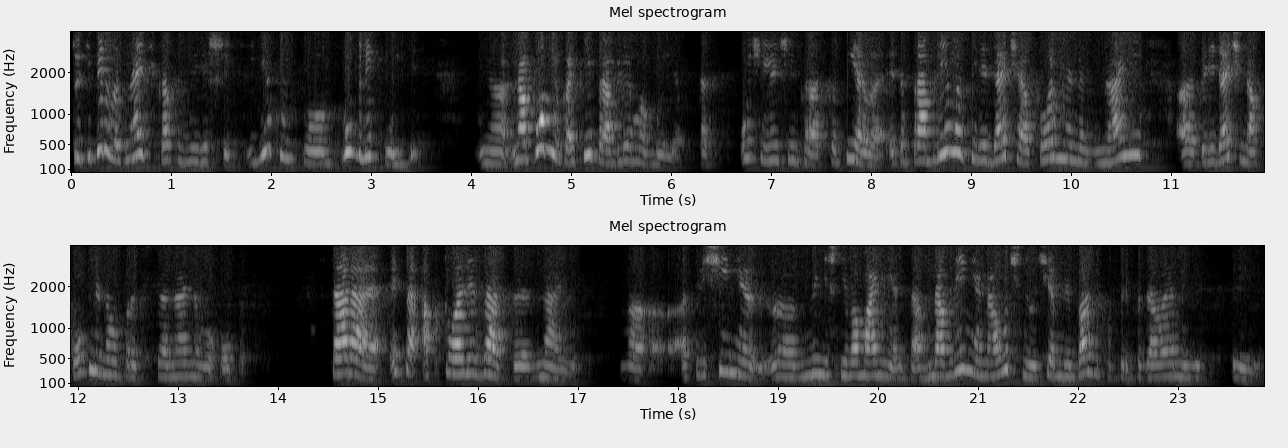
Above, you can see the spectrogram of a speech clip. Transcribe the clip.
то теперь вы знаете, как ее решить. Единственным словом, публикуйтесь. А, напомню, какие проблемы были. Так, очень-очень кратко. Первое – это проблема передачи оформленных знаний, э, передачи накопленного профессионального опыта. Вторая – это актуализация знаний, э, освещение э, нынешнего момента, обновление научной учебной базы по преподаваемой дисциплине.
